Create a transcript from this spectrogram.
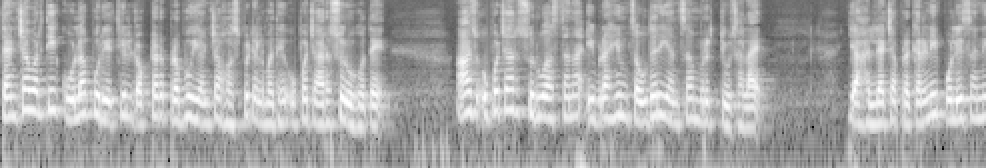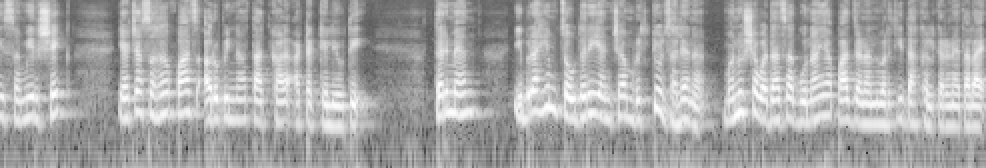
त्यांच्यावरती कोल्हापूर येथील डॉक्टर प्रभू यांच्या हॉस्पिटलमध्ये उपचार सुरू होते. आज उपचार सुरू असताना इब्राहिम चौधरी यांचा मृत्यू झाला आहे या हल्ल्याच्या प्रकरणी पोलिसांनी समीर शेख याच्यासह पाच आरोपींना तात्काळ अटक केली होती. दरम्यान इब्राहिम चौधरी यांच्या मृत्यू झाल्यानं मनुष्यवधाचा गुन्हा या पाच जणांवरती दाखल करण्यात आला आहे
